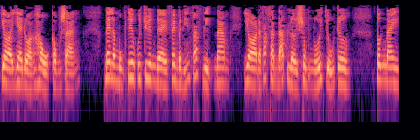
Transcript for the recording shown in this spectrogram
cho giai đoạn hậu Cộng sản. Đây là mục tiêu của chuyên đề phê bình hiến pháp Việt Nam do Đài phát thanh đáp lời sung núi chủ trương. Tuần này,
